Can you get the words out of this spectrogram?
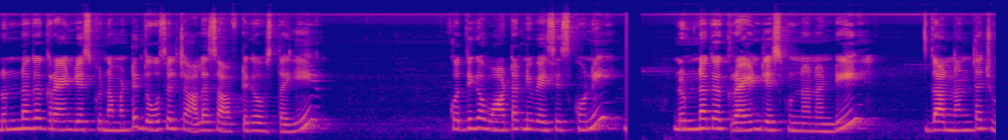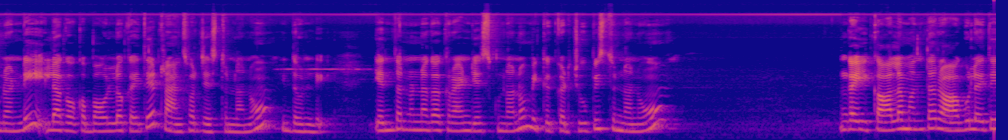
నున్నగా గ్రైండ్ చేసుకున్నామంటే దోశలు చాలా సాఫ్ట్గా వస్తాయి. కొద్దిగా వాటర్ని వేసేసుకొని నున్నగా గ్రైండ్ చేసుకున్నానండి. దాన్నంతా చూడండి ఇలాగ ఒక బౌల్లోకి అయితే ట్రాన్స్ఫర్ చేస్తున్నాను. ఇదండి. ఎంత నున్నగా గ్రైండ్ చేసుకున్నానో మీకు ఇక్కడ చూపిస్తున్నాను. ఇంకా ఈ కాలం అంతా రాగులు అయితే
